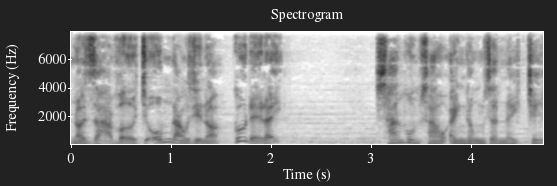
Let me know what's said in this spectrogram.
Nó giả vờ chứ ốm đau gì nó Cứ để đấy. Sáng hôm sau, anh nông dân ấy chết.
